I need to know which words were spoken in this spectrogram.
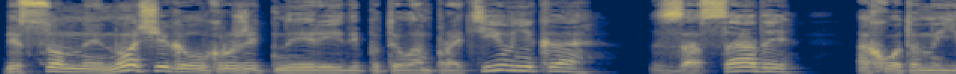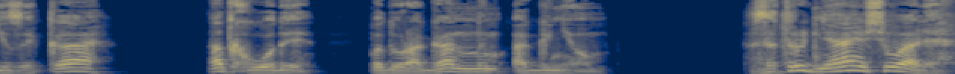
Бессонные ночи, головокружительные рейды по тылам противника, засады, охота на языка, отходы под ураганным огнем. «Затрудняюсь, Валя,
